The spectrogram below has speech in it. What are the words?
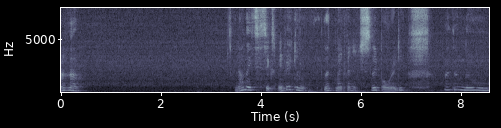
Uh-huh. Now 96. Maybe I can let my advantage slip already. I don't know.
